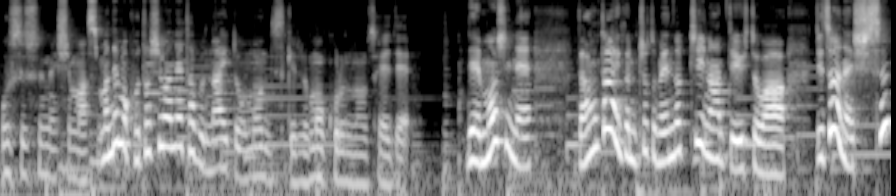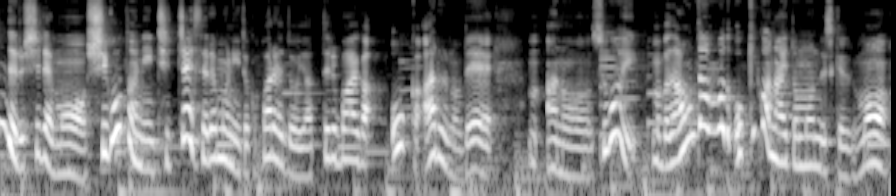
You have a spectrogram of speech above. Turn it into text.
おすすめします。まあでも今年はね多分ないと思うんですけれどもコロナのせいで。でもしねダウンタウン行くのちょっと面倒っちいなっていう人は実はね住んでる市でも仕事にちっちゃいセレモニーとかパレードをやってる場合が多くあるのであのすごい、まあ、ダウンタウンほど大きくはないと思うんですけれども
